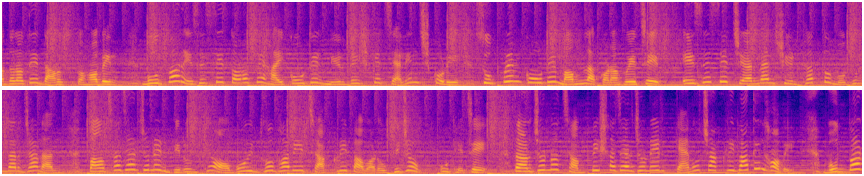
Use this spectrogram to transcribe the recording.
আদালতে দ্বারস্থ হবেন। বুধবার এসএসসির তরফে হাইকোর্টের নির্দেশকে চ্যালেঞ্জ করে সুপ্রিম কোর্টে মামলা করা হয়েছে। এসএসসির চেয়ারম্যান সিদ্ধার্থ মজুমদার জানান, পাঁচ হাজার জনের বিরুদ্ধে অবৈধভাবে চাকরি পাওয়ার অভিযোগ উঠেছে। তার জন্য ছাব্বিশ হাজার জনের কেন চাকরি বাতিল হবে? বুধবার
